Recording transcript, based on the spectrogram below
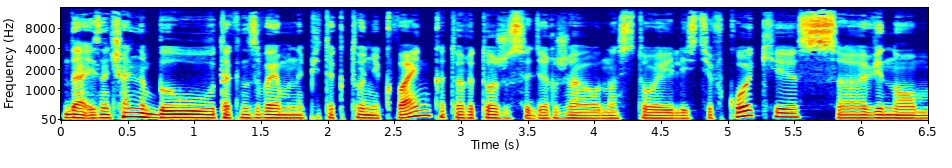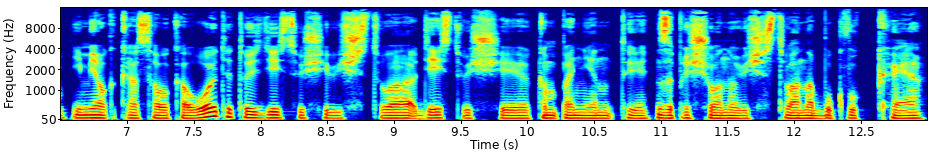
Да, изначально был так называемый напиток тоник вайн, который тоже содержал настой листьев коки с э, вином, имел как раз алкалоиды, то есть действующие вещества, действующие компоненты запрещенного вещества на букву К.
